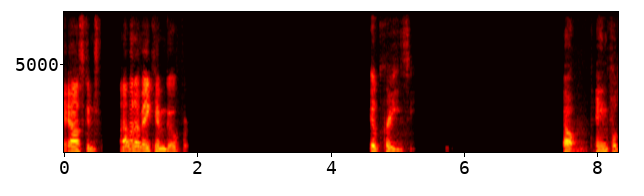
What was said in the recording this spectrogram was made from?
Chaos Control. I'm gonna make him go. Feel crazy. Oh, painful.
